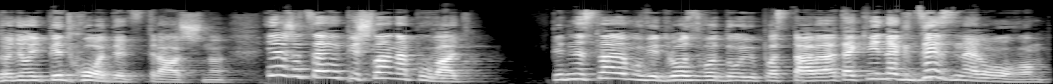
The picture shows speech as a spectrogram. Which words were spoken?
До нього й підходить страшно. Я ж оцею пішла напувать. Піднесла йому відро з водою поставила, так він як дзизне рогом.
